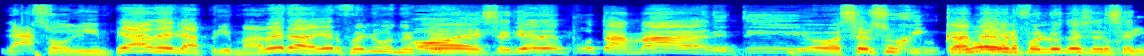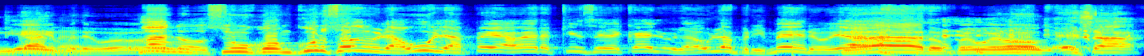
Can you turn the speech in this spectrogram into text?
Las Olimpiadas de la primavera de ayer fue el lunes. pe. Oye, sería de puta madre, tío. Hacer su gincana ayer fue el lunes en septiembre, huevón. Mano, su concurso de hula hula, pe, a ver a quién se le cae el hula hula primero, ya. Claro, pues, huevón. Esa,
